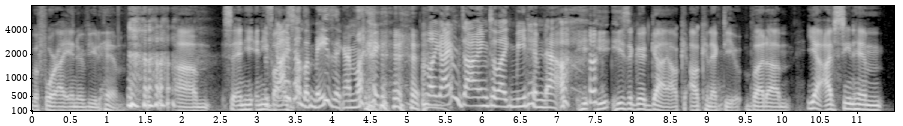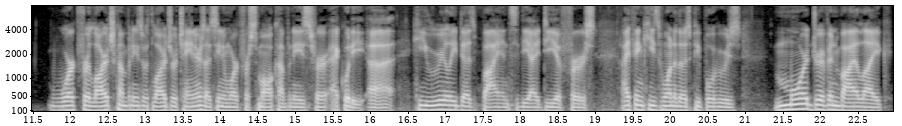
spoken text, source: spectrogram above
before I interviewed him. um, so and he and he This guy sounds amazing. I'm like, I'm like, I'm dying to like meet him now. he, he, he's a good guy. I'll I'll connect you. But um, yeah, I've seen him work for large companies with large retainers. I've seen him work for small companies for equity. Uh, he really does buy into the idea first. I think he's one of those people who is more driven by like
